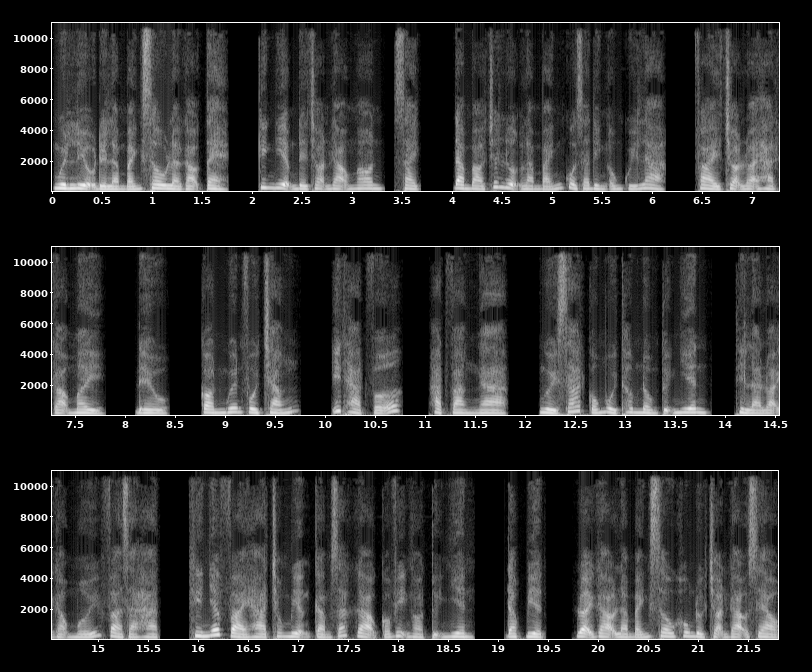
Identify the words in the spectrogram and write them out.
Nguyên liệu để làm bánh sâu là gạo tẻ, kinh nghiệm để chọn gạo ngon, sạch, đảm bảo chất lượng làm bánh của gia đình ông Quý là phải chọn loại hạt gạo mầy, đều, còn nguyên phôi trắng, ít hạt vỡ, hạt vàng ngà, người sát có mùi thơm nồng tự nhiên thì là loại gạo mới và già hạt. Khi nhấp vài hạt trong miệng cảm giác gạo có vị ngọt tự nhiên. Đặc biệt, loại gạo làm bánh sâu không được chọn gạo dẻo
